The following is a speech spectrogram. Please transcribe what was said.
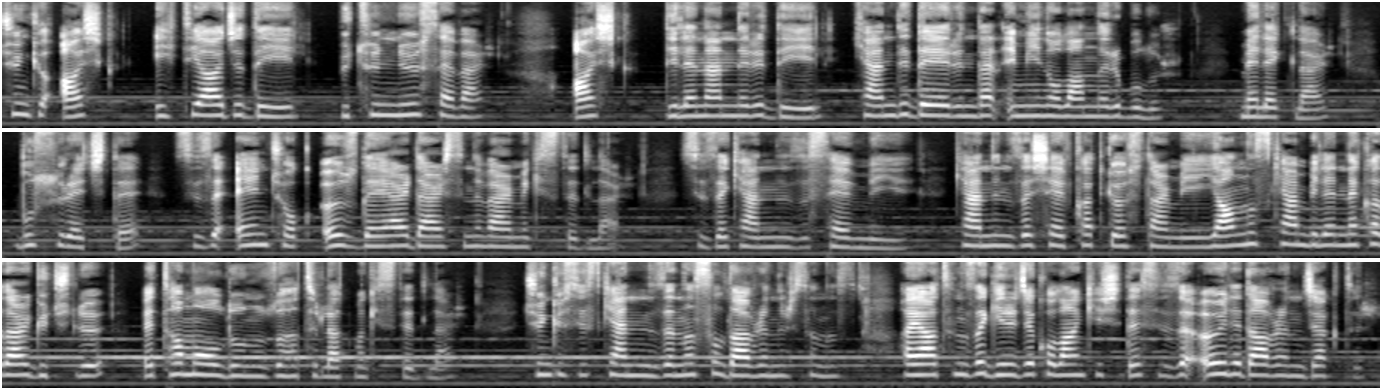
Çünkü aşk ihtiyacı değil, bütünlüğü sever. Aşk dilenenleri değil, kendi değerinden emin olanları bulur. Melekler bu süreçte size en çok öz değer dersini vermek istediler. Size kendinizi sevmeyi, kendinize şefkat göstermeyi, yalnızken bile ne kadar güçlü ve tam olduğunuzu hatırlatmak istediler. Çünkü siz kendinize nasıl davranırsanız, hayatınıza girecek olan kişi de size öyle davranacaktır.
